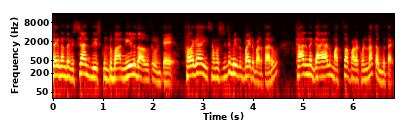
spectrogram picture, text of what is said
తగినంత విశ్రాంతి తీసుకుంటూ బాగా నీళ్ళు తాగుతూ ఉంటే త్వరగా ఈ సమస్య నుంచి మీరు బయటపడతారు. కాలిన గాయాలు మచ్చ పడకుండా తగ్గుతాయి.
